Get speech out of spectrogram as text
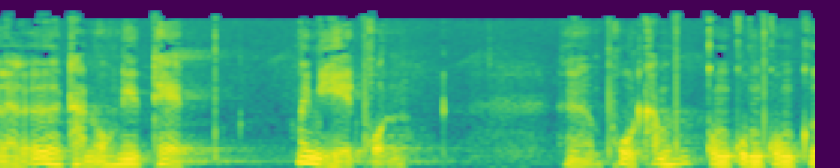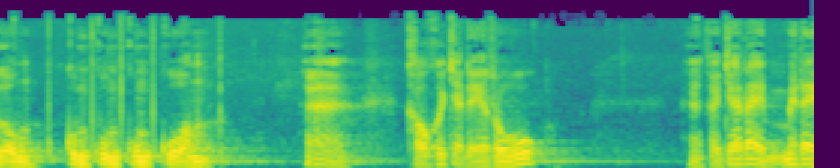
แล้วเออท่านองค์นี้เทศไม่มีเหตุผลพูดคำกุมกุมกุมกลมกุมกุมกุมกวมเขาก็จะได้รู้ เขาจะได้ไม่ได้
